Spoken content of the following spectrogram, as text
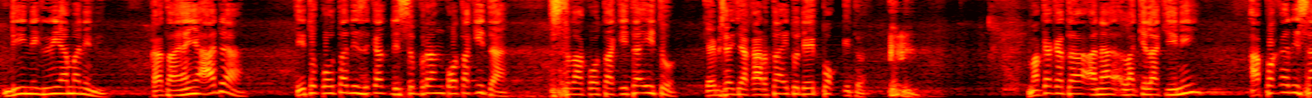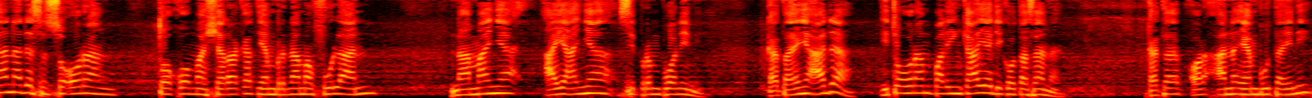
di negeri Yaman ini? Katanya ada. Itu kota di dekat di seberang kota kita. Setelah kota kita itu, kayak misalnya Jakarta itu Depok gitu. Maka kata anak laki-laki ini, apakah di sana ada seseorang tokoh masyarakat yang bernama Fulan, namanya ayahnya si perempuan ini? Katanya ada. Itu orang paling kaya di kota sana. Kata orang anak yang buta ini,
